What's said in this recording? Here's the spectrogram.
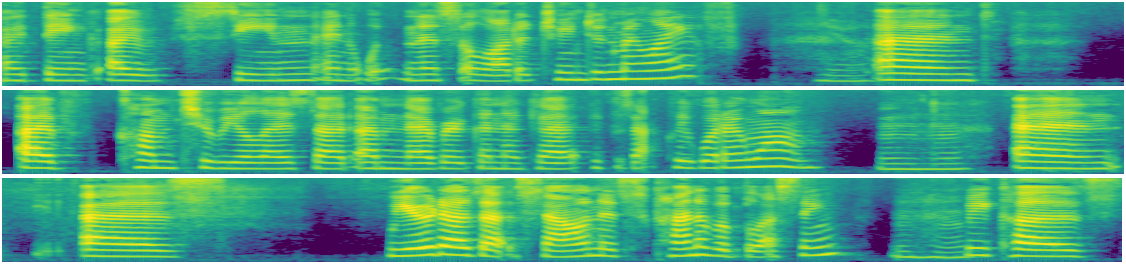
I think I've seen and witnessed a lot of change in my life. Yeah. And I've come to realize that I'm never going to get exactly what I want. Mm-hmm. And as weird as that sound, it's kind of a blessing Mm-hmm. because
